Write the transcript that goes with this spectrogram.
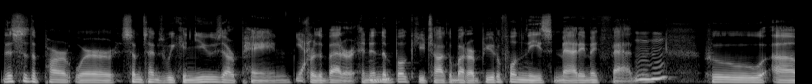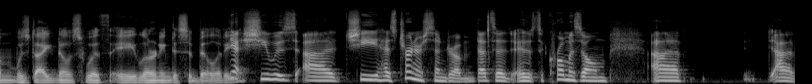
this is the part where sometimes we can use our pain Yeah. for the better. And in the book, you talk about our beautiful niece, Maddie McFadden, who um, was diagnosed with a learning disability. yeah she was uh she has turner syndrome that's a it's a chromosome uh uh,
